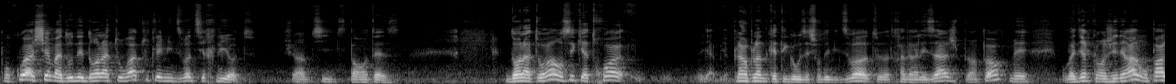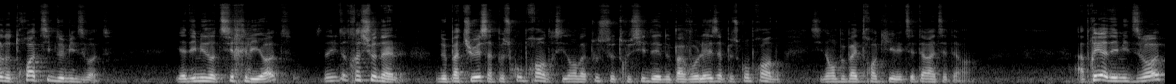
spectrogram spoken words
pourquoi Hachem a donné dans la Torah toutes les mitzvot sichliot? Je fais une petite parenthèse. Dans la Torah, on sait qu'il y a trois. Il y a plein plein de catégorisations des mitzvot euh, à travers les âges, peu importe, mais on va dire qu'en général, on parle de trois types de mitzvot. Il y a des mitzvot sichliot, c'est des mitzvot rationnels. Ne pas tuer, ça peut se comprendre, sinon on va tous se trucider. Ne pas voler, ça peut se comprendre, sinon on peut pas être tranquille, etc. etc. Après, il y a des mitzvot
